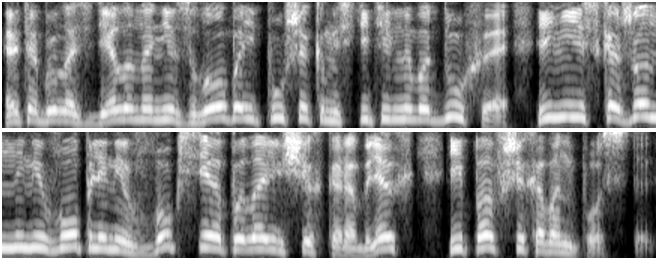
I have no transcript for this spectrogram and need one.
Это было сделано не злобой пушек мстительного духа и не искаженными воплями в воксе о пылающих кораблях и павших аванпостах.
